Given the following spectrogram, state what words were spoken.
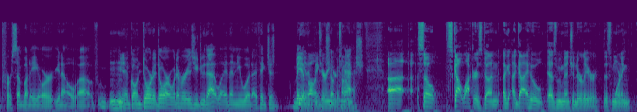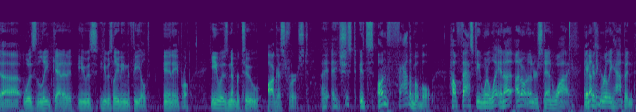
for somebody or you know uh, Mm-hmm. you know going door to door or whatever it is you do that way than you would I think just making yeah, a volunteering your time. cash. Uh, so Scott Walker's done. A, a guy who, as we mentioned earlier this morning, uh, was the lead candidate. He was he was leading the field in April. He was number two August first. It's just it's unfathomable how fast he went away, and I, I don't understand why. Yeah, nothing really happened.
